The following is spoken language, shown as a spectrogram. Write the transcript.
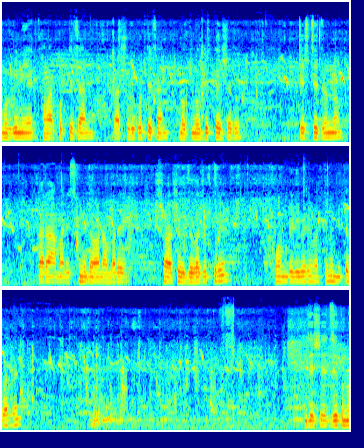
মুরগি নিয়ে খামার করতে চান বা শুরু করতে চান নতুন উদ্যোক্তা হিসাবে টেস্টের জন্য তারা আমার স্ক্রিনে দেওয়া নাম্বারে সরাসরি যোগাযোগ করে হোম ডেলিভারির মাধ্যমে নিতে পারবেন। দেশের যে কোনো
